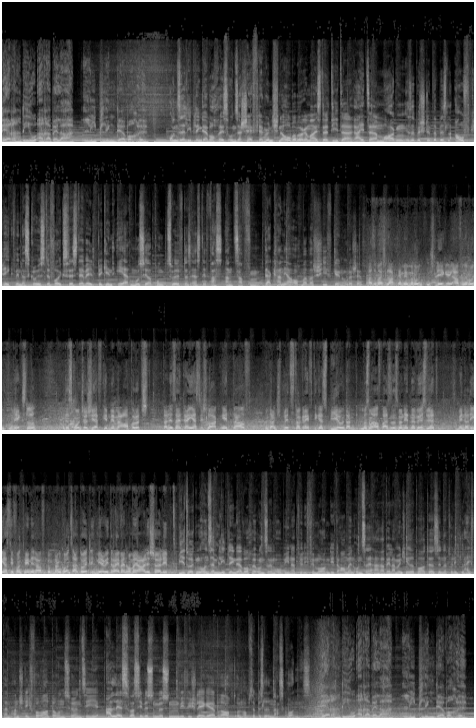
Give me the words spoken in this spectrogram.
Der Radio Arabella, Liebling der Woche. Unser Liebling der Woche ist unser Chef, der Münchner Oberbürgermeister Dieter Reiter. Morgen ist er bestimmt ein bisschen aufgeregt, wenn das größte Volksfest der Welt beginnt. Er muss ja Punkt 12 das erste Fass anzapfen. Da kann ja auch mal was schiefgehen, oder Chef? Also man schlagt ja mit einem runden Schlägel auf einen runden Wechsel und das kann schon schief gehen. Wenn man abrutscht, dann ist halt der erste Schlag nicht drauf und dann spritzt da kräftiges Bier und dann muss man aufpassen, dass man nicht nervös wird. Wenn da die erste Fontäne raufkommt, dann kann es auch deutlich mehr wie drei werden, haben wir ja alles schon erlebt. Wir drücken unserem Liebling der Woche, unserem OB, natürlich für morgen die Daumen. Unsere Arabella München Reporter sind natürlich live beim Anstich vor Ort. Bei uns hören Sie alles, was Sie wissen müssen, wie viele Schläge er braucht und ob es ein bisschen nass geworden ist. Der Radio Arabella, Liebling der Woche.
